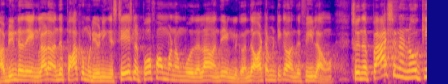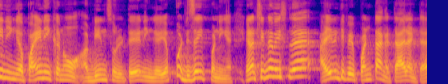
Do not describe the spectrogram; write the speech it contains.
அப்படின்றத எங்களால் வந்து பார்க்க முடியும். நீங்கள் ஸ்டேஜில் பெர்ஃபார்ம் பண்ணும்போதெல்லாம் வந்து எங்களுக்கு வந்து ஆட்டோமேட்டிக்காக வந்து ஃபீல் ஆகும். ஸோ இந்த பேஷனை நோக்கி நீங்கள் பயணிக்கணும் அப்படின்னு சொல்லிட்டு நீங்கள் எப்போ டிசைட் பண்ணீங்க? ஏன்னா சின்ன வயசில் ஐடென்டிஃபை பண்ணிட்டாங்க டேலண்ட்டை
